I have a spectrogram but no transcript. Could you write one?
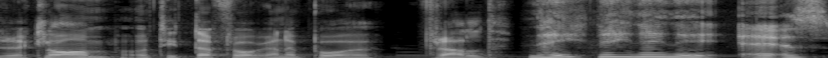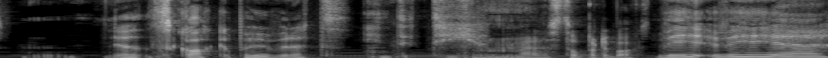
reklam och tittar frågande på Frald. Nej, nej, nej, nej. Eh, jag skakar på huvudet. Inte det. Men jag stoppar tillbaka. Vi, vi, eh,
